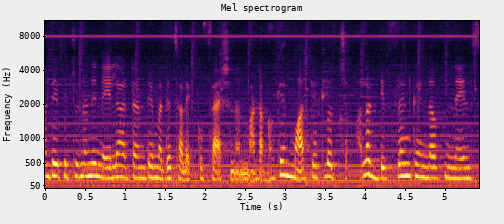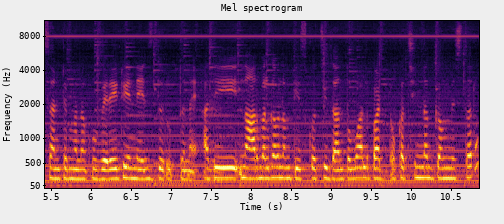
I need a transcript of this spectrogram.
అంటే ఇప్పుడు చూడండి నెయిల్ ఆర్ట్ అంటే మధ్య చాలా ఎక్కువ ఫ్యాషన్ అనమాట ఓకే మార్కెట్లో చాలా డిఫరెంట్ కైండ్ ఆఫ్ నెయిల్స్ అంటే మనకు వెరైటీ నెయిల్స్ దొరుకుతున్నాయి. అది నార్మల్గా మనం తీసుకొచ్చి దాంతో వాళ్ళు పట్- ఒక చిన్న గమ్ ఇస్తారు.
